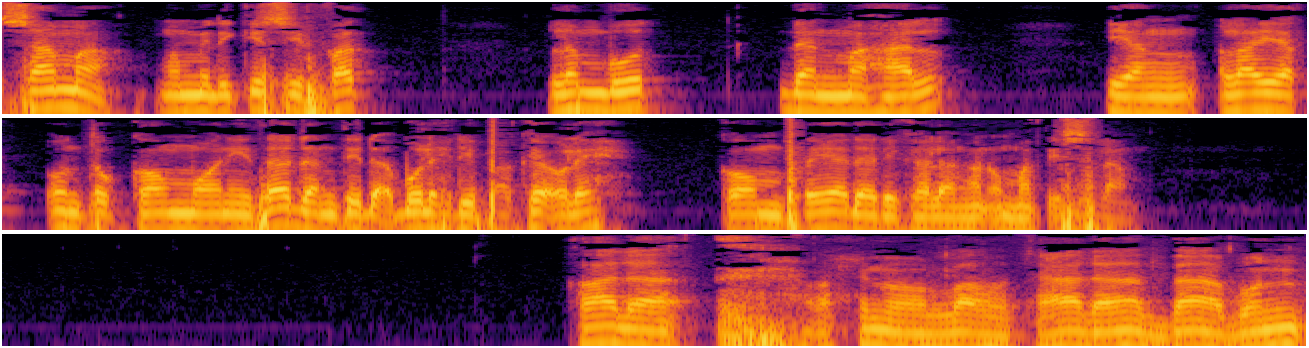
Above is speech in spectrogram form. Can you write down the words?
sama memiliki sifat lembut dan mahal yang layak untuk kaum wanita dan tidak boleh dipakai oleh kaum pria dari kalangan umat Islam. قال رحمه الله تعالى باب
